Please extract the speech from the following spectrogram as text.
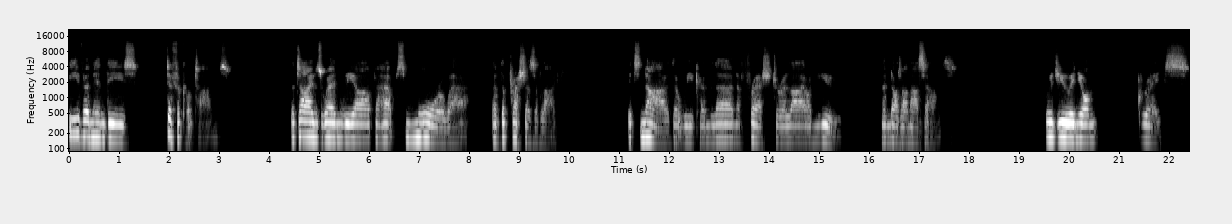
even in these difficult times, the times when we are perhaps more aware of the pressures of life, it's now that we can learn afresh to rely on you and not on ourselves. Would you, in your grace,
